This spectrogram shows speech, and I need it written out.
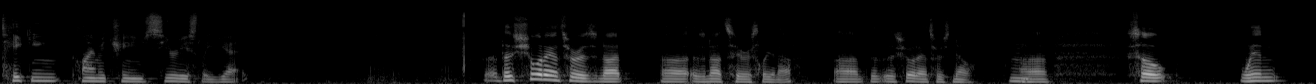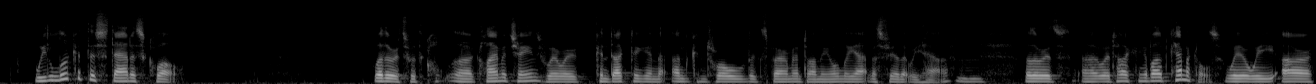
taking climate change seriously yet? Uh, the short answer is not uh, is not seriously enough. Uh, the, the short answer is no. Uh, so when we look at the status quo, whether it's with cl- uh, climate change, where we're conducting an uncontrolled experiment on the only atmosphere that we have, whether it's uh, we're talking about chemicals, where we are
